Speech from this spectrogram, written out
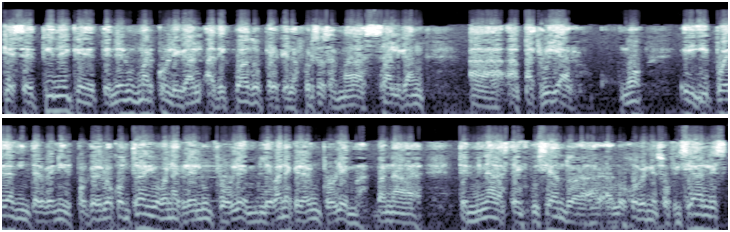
que se tiene que tener un marco legal adecuado para que las Fuerzas Armadas salgan a, a patrullar, ¿no? Y, puedan intervenir, porque de lo contrario van a crear un problema, le van a crear un problema, van a terminar hasta enjuiciando a, los jóvenes oficiales,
